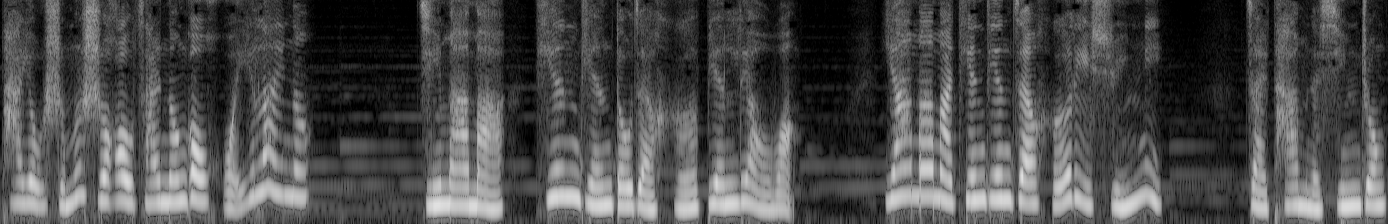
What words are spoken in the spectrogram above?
它又什么时候才能够回来呢？鸡妈妈天天都在河边瞭望，鸭妈妈天天在河里寻觅。在他们的心中，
